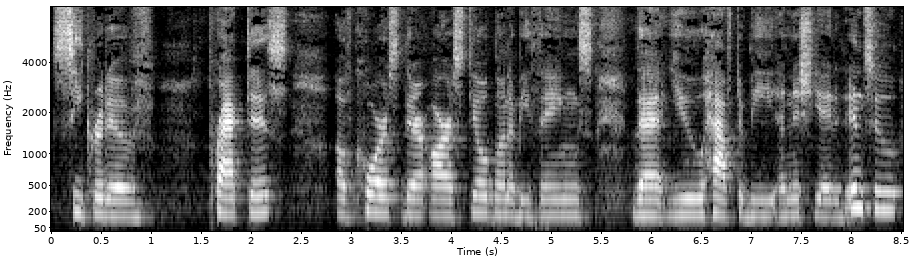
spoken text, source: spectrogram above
secretive practice. Of course, there are still going to be things that you have to be initiated into,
